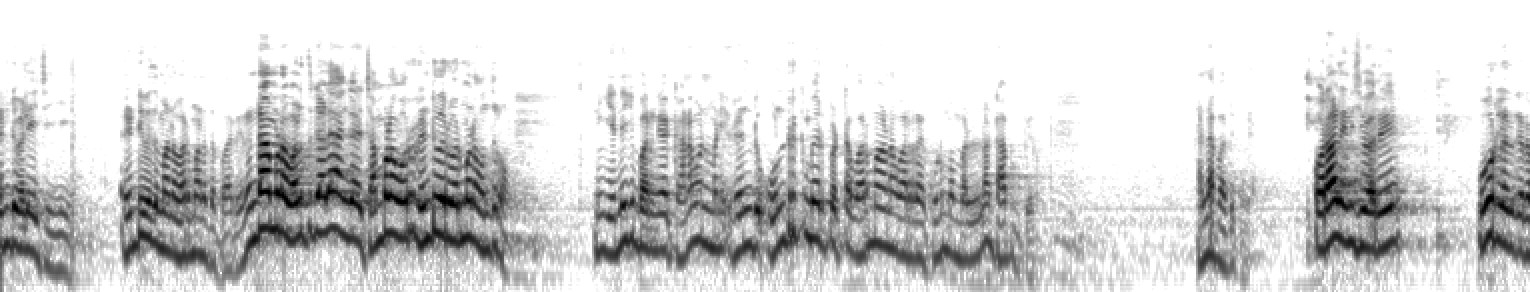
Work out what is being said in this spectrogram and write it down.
ரெண்டு வேலையை செய்யி. ரெண்டு விதமான வருமானத்தை பாரு. ரெண்டாம் இடம் வளர்த்துட்டாலே அங்கே சம்பளம் வரும் ரெண்டு பேர் வருமானம் வந்துடும் நீங்கள் என்றைக்கும் பாருங்கள் கணவன் மணி ரெண்டு ஒன்றுக்கு மேற்பட்ட வருமானம் வர்ற குடும்பம் எல்லாம் டாப்புக்கு போயிடும் நல்லா பார்த்துக்குங்க. ஒரு ஆள் என்ன செய்வார்? ஊரில் இருக்கிற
